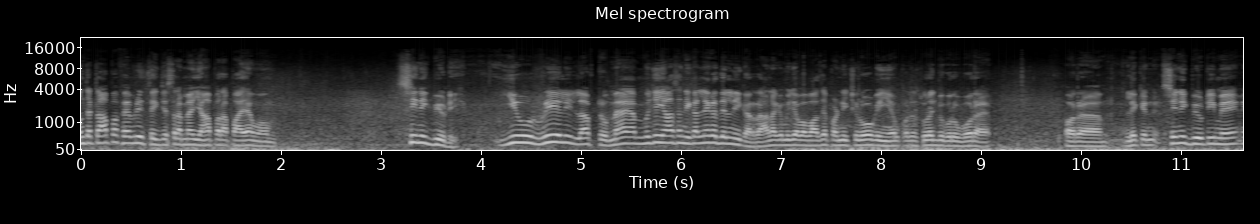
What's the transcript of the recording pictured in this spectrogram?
on the top of everything जिस तरह मैं यहाँ पर आप आया हूँ scenic beauty you really love to मैं, मुझे यहाँ से निकलने का दिल नहीं कर रहा, हालाँकि मुझे अब आवाज़ें पढ़नी शुरू हो गई हैं, ऊपर से सूरज भी गुरूब हो रहा है और लेकिन सीनिक ब्यूटी में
